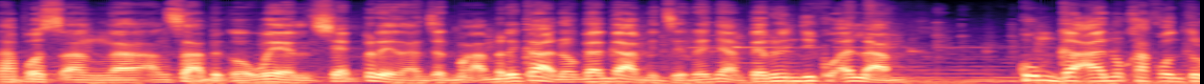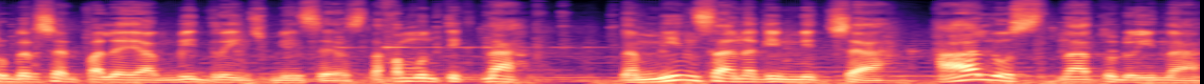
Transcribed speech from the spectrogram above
Tapos ang, ah, ang sabi ko, well, syempre, nandyan mga Amerikano, gagamit sila niyan. Pero hindi ko alam kung gaano ka-controversial pala yung mid-range missiles. Nakamuntik na na minsan naging meet siya, halos natuloy na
